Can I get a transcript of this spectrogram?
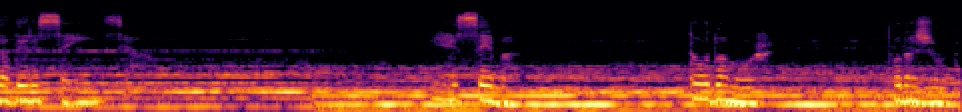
verdadeira essência e receba todo amor, toda ajuda,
